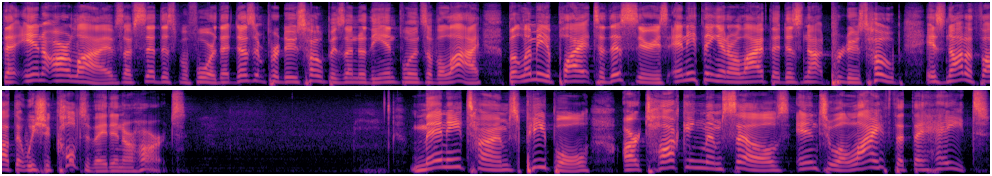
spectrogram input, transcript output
that in our lives, I've said this before, that doesn't produce hope is under the influence of a lie. But let me apply it to this series. Anything in our life that does not produce hope is not a thought that we should cultivate in our hearts. Many times people are talking themselves into a life that they hate.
